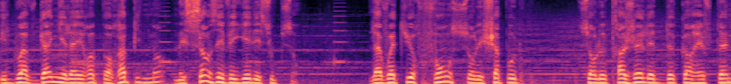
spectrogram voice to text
Ils doivent gagner l'aéroport rapidement, mais sans éveiller les soupçons. La voiture fonce sur les chapeaux de roue. Sur le trajet, l'aide de camp Heften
